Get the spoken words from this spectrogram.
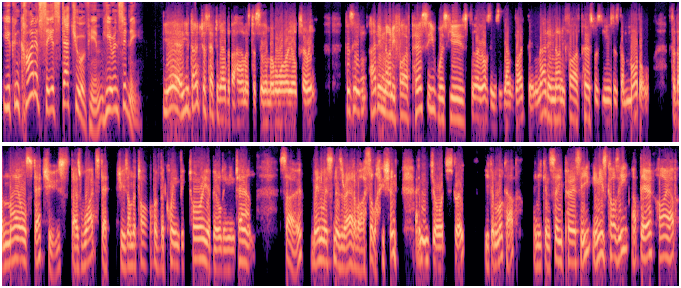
you can kind of see a statue of him here in Sydney. Yeah, you don't just have to go to the Bahamas to see a memorial to him. Because in 1895, Percy was used, obviously he was a young bloke then, in 1895, Percy was used as the model for the male statues, those white statues on the top of the Queen Victoria building in town. So when listeners are out of isolation and in George Street, you can look up and you can see Percy in his cosy up there, high up,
